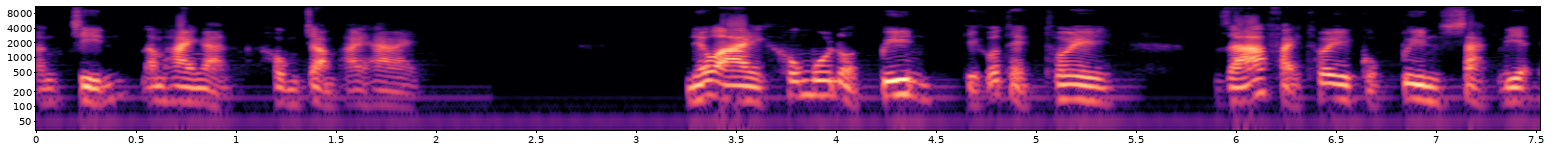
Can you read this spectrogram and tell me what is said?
tháng 9 năm 2022. Nếu ai không mua nổi pin thì có thể thuê giá phải thuê cục pin sạc điện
